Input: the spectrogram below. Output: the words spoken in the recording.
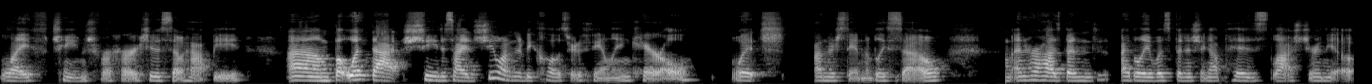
life change for her. She was so happy. Um, but with that, she decided she wanted to be closer to family and Carroll, which understandably so. And her husband, I believe, was finishing up his last year in the uh,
